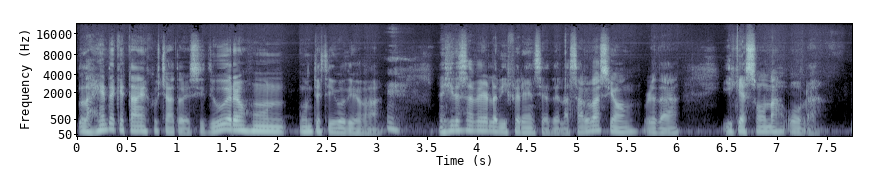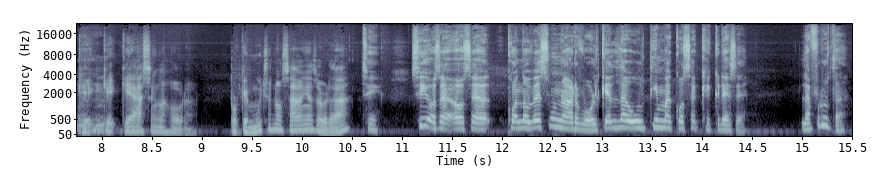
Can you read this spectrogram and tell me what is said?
la gente que está escuchando, si tú eres un, un testigo de Jehová, mm. necesitas saber la diferencia de la salvación, ¿verdad? Y qué son las obras, qué, qué, hacen las obras. Porque muchos no saben eso, ¿verdad? Sí. Sí, o sea, o sea, cuando ves un árbol, ¿qué es la última cosa que crece? La fruta.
